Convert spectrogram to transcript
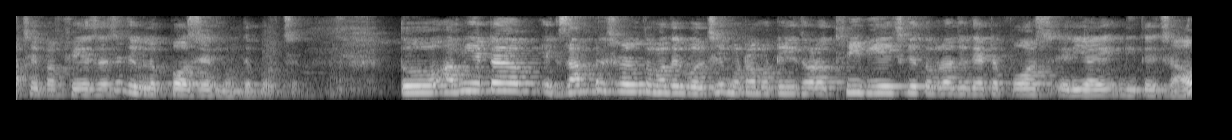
আছে বা ফেজ আছে যেগুলো পজের মধ্যে পড়ছে। তো আমি একটা এক্সাম্পল স্বরূপ তোমাদের বলছি, মোটামুটি ধরো থ্রি বিএইচকে তোমরা যদি একটা পজ এরিয়ায় নিতে চাও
